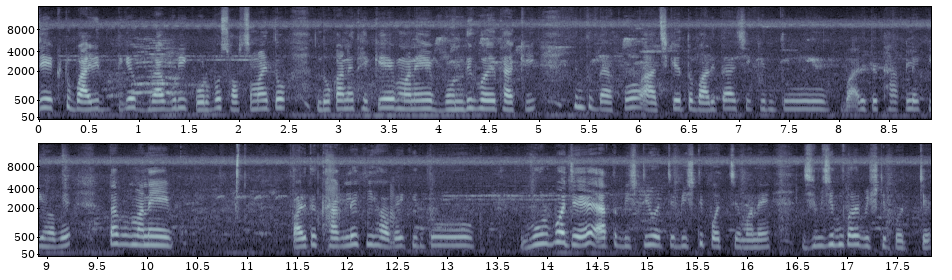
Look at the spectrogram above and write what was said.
যে একটু বাইরের দিকে ঘোরাঘুরি করব। সবসময় তো দোকানে থেকে মানে বন্দি হয়ে থাকি। কিন্তু দেখো আজকে তো বাড়িতে আছি, কিন্তু বাড়িতে থাকলে কি হবে? তারপর মানে বাড়িতে থাকলে কি হবে? কিন্তু ঘুরবো যে, এত বৃষ্টি হচ্ছে, বৃষ্টি পড়ছে মানে ঝিমঝিম করে বৃষ্টি পড়ছে।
